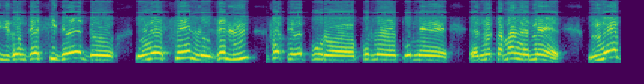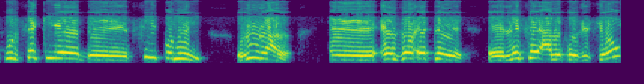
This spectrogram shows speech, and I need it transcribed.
ils ont décidé de laisser les élus voter pour, euh, pour, les, pour les, euh, notamment les maires. Mais pour ce qui est des six communes rurales, elles ont été laissées à l'opposition.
